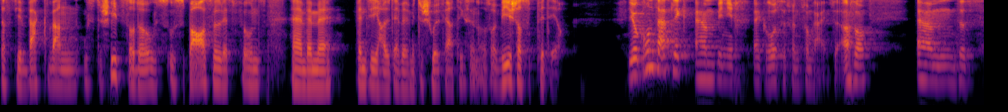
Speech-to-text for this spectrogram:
dass die weg wollen aus der Schweiz oder aus, aus Basel jetzt für uns, äh, wenn, man, wenn sie halt eben mit der Schule fertig sind oder so. Wie ist das bei dir? Ja, grundsätzlich ähm, bin ich ein großer Fan vom Reisen. Also, ähm, das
